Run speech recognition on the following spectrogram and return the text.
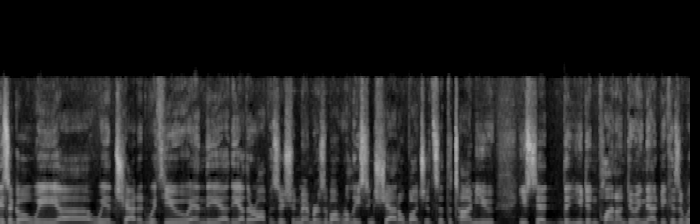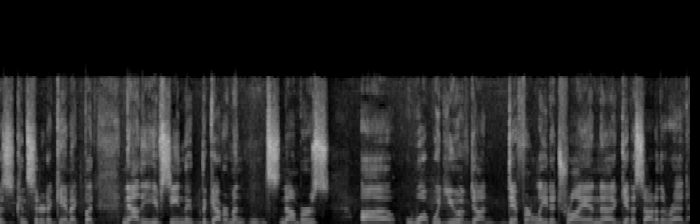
Days ago, we uh, we had chatted with you and the uh, the other opposition members about releasing shadow budgets. At the time, you you said that you didn't plan on doing that because it was considered a gimmick. But now that you've seen the, the government's numbers, uh, what would you have done differently to try and uh, get us out of the red?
